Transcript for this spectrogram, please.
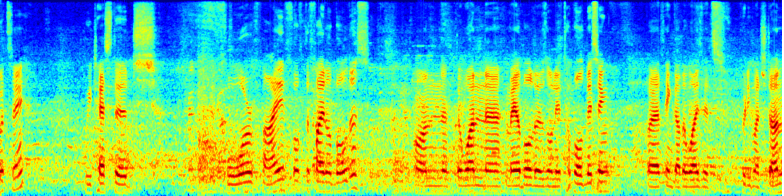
would say. We tested four, or five of the final boulders. On the one uh, male boulder, is only a top bolt missing, but I think otherwise it's pretty much done.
